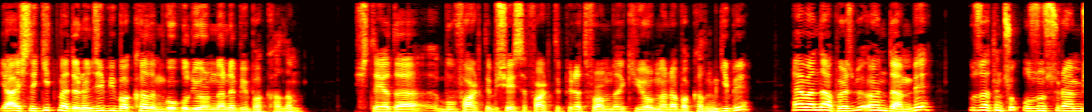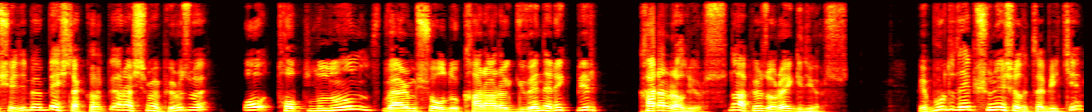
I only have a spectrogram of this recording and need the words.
ya işte gitmeden önce bir bakalım Google yorumlarına bir bakalım. İşte ya da bu farklı bir şeyse farklı platformdaki yorumlarına bakalım gibi. Hemen ne yapıyoruz? Bir önden bir bu zaten çok uzun süren bir şey değil. Böyle 5 dakikalık bir araştırma yapıyoruz ve o topluluğun vermiş olduğu karara güvenerek bir karar alıyoruz. Ne yapıyoruz? Oraya gidiyoruz. Ve burada da hep şunu yaşadık tabii ki.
